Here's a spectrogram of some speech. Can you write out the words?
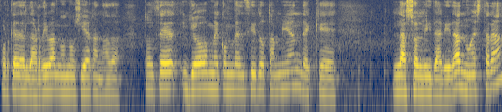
porque desde arriba no nos llega nada. Entonces yo me he convencido también de que la solidaridad nuestra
